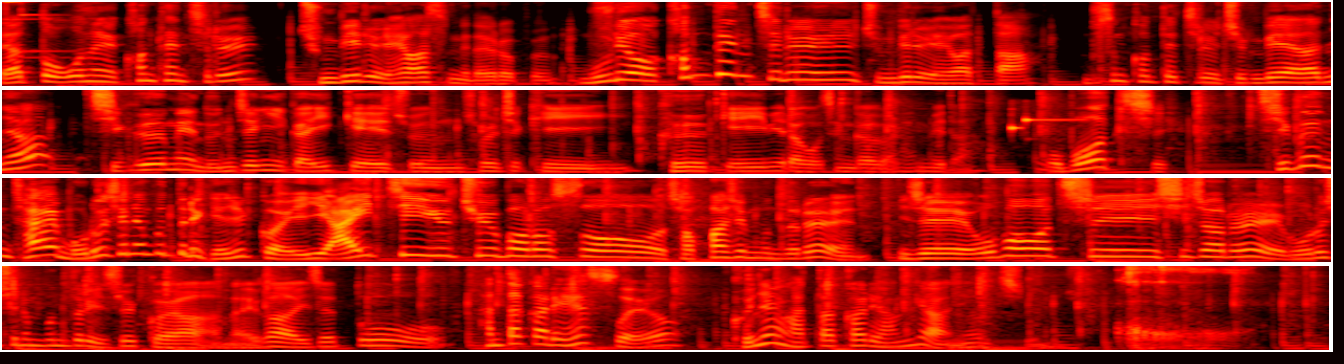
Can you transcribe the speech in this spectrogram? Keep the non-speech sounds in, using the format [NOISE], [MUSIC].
제가 또 오늘 컨텐츠를 준비를 해왔습니다 여러분 무려 컨텐츠를 준비를 해왔다 무슨 컨텐츠를 준비해왔냐? 지금의 눈쟁이가 있게 해준 솔직히 그 게임이라고 생각을 합니다 오버워치 지금 잘 모르시는 분들이 계실 거예요. 이 IT 유튜버로서 접하신 분들은 이제 오버워치 시절을 모르시는 분들이 있을 거야. 내가 이제 또 한따까리 했어요. 그냥 한따까리 한 게 아니었지.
